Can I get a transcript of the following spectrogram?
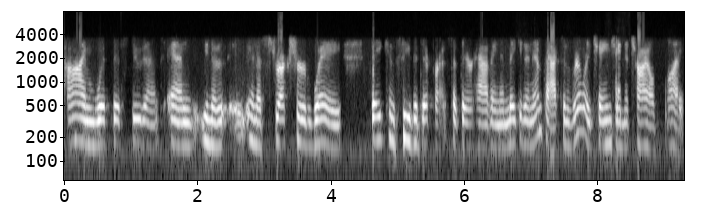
time with this student and, you know, in a structured way, they can see the difference that they're having and making an impact and really changing a child's life.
